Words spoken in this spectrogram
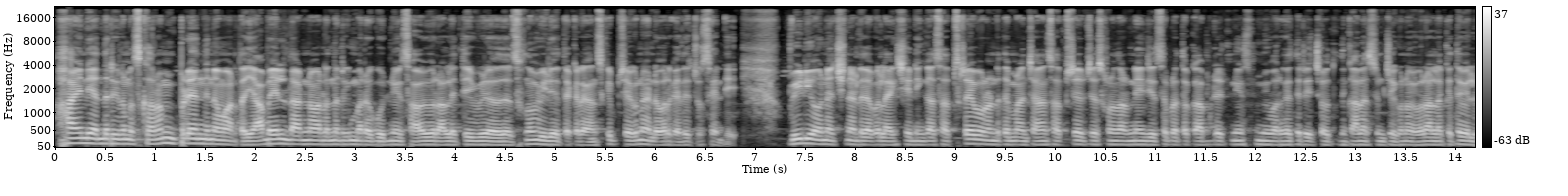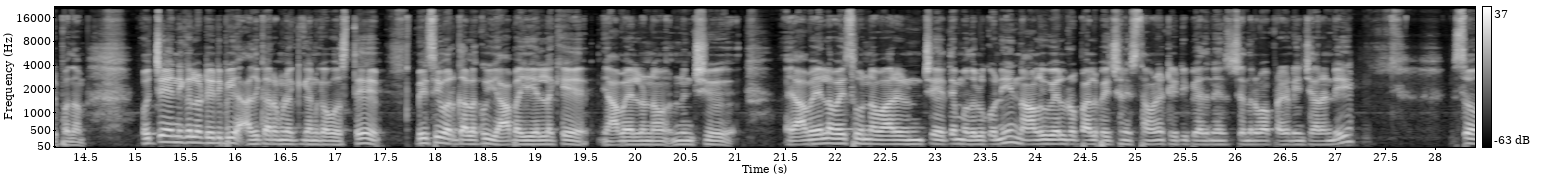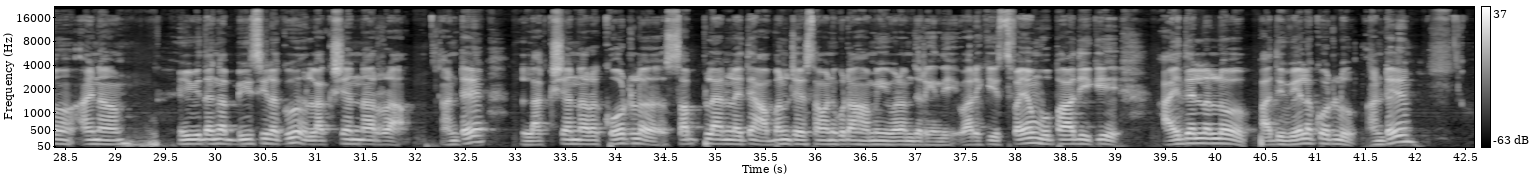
Hi అండి అందరికీ నమస్కారం. ఇప్పుడే అందిన వార్త యాభై ఏళ్ళు దాటిన వాళ్ళందరికీ మరో గుడ్ న్యూస్ ఆ వివరాలు అయితే వీడియో తెలుసుకుందాం. వీడియో అయితే ఎక్కడ స్కిప్ చేయకుండా అండ్ వరకు అయితే చూసేయండి. వీడియో నచ్చినట్లయితే ఒక లైక్ చేయండి. ఇంకా సబ్స్క్రైబ్ ఉంటే మన ఛానల్ సబ్స్క్రైబ్ చేసుకున్న తర్వాత నేను చేసే ప్రతి ఒక్క అప్డేట్ న్యూస్ మీ వరకు అయితే రీచ్ అవుతుంది. ఆలస్యం చేయకుండా వివరాలకు అయితే వెళ్ళిపోదాం. వచ్చే ఎన్నికల్లో టీడీపీ అధికారంలోకి కనుక వస్తే బీసీ వర్గాలకు యాభై ఏళ్ళకే యాభై ఏళ్ళ నుంచి యాభై ఏళ్ళ వయసు ఉన్న వారి నుంచి అయితే మొదలుకొని నాలుగు వేల రూపాయల పెన్షన్ ఇస్తామని టీడీపీ అధినేత చంద్రబాబు ప్రకటించారండి. సో ఆయన ఈ విధంగా బీసీలకు లక్షన్నర అంటే లక్షన్నర కోట్ల సబ్ ప్లాన్లు అయితే అమలు చేస్తామని కూడా హామీ ఇవ్వడం జరిగింది. వారికి స్వయం ఉపాధికి ఐదేళ్ళలో పదివేల కోట్లు అంటే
